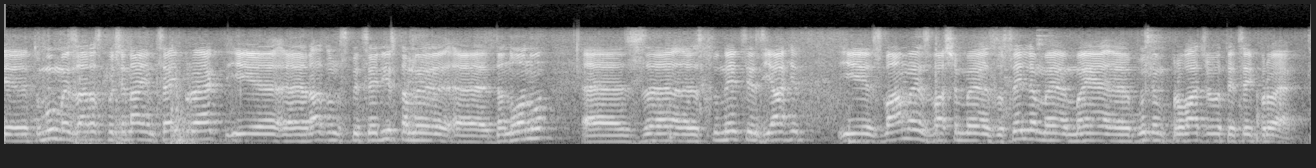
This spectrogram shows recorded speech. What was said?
е, тому ми зараз починаємо цей проект і е, разом з спеціалістами е, Данону з суниці, з ягід. І з вами, з вашими зусиллями, ми будемо впроваджувати цей проект.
